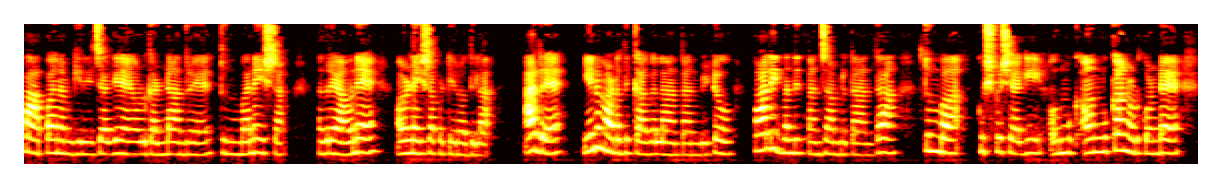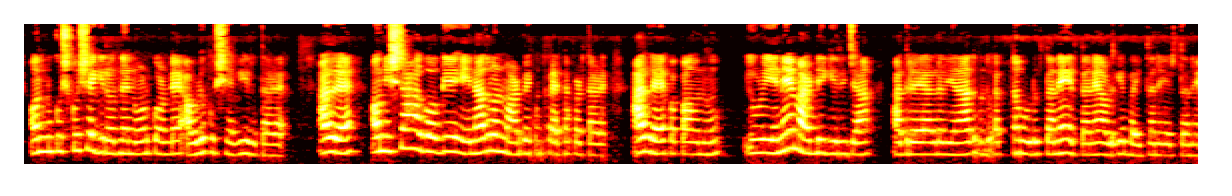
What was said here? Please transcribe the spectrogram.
ಪಾಪ ನಮಗೆ ಗಿರಿಜಾಗೆ ಅವಳ ಗಂಡ ಅಂದ್ರೆ ತುಂಬಾನೇ ಇಷ್ಟ. ಆದ್ರೆ ಅವನೇ ಅವಳನ್ನ ಇಷ್ಟಪಟ್ಟಿರೋದಿಲ್ಲ. ಆದ್ರೆ ಏನು ಮಾಡೋದಕ್ಕಾಗಲ್ಲ ಅಂತ ಅಂದ್ಬಿಟ್ಟು ಪಾಲಿಗೆ ಬಂದಿದ್ ಪಂಚಾಮೃತ ಅಂತ ತುಂಬಾ ಖುಷಿ ಖುಷಿಯಾಗಿ ಅವ್ನ ಮುಖ ಅವ್ನ ಮುಖ ನೋಡ್ಕೊಂಡೆ, ಅವ್ನ ಖುಷಿ ಖುಷಿಯಾಗಿರೋದನ್ನ ನೋಡ್ಕೊಂಡೆ ಅವಳು ಖುಷಿಯಾಗಿ ಇರ್ತಾಳೆ. ಆದ್ರೆ ಅವ್ನ ಇಷ್ಟ ಆಗೋಗಿ ಏನಾದ್ರೂ ಒಂದು ಮಾಡ್ಬೇಕು ಅಂತ ಪ್ರಯತ್ನ ಪಡ್ತಾಳೆ. ಆದ್ರೆ ಪಾಪ ಅವನು ಇವಳು ಏನೇ ಮಾಡ್ಲಿ ಗಿರಿಜಾ, ಆದ್ರೆ ಅದ್ರಲ್ಲಿ ಏನಾದ್ರೂ ಒಂದು ರಕ್ತ ಹುಡುಕ್ತಾನೆ ಇರ್ತಾನೆ, ಅವಳಿಗೆ ಬೈತಾನೆ ಇರ್ತಾನೆ.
